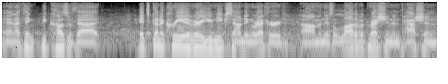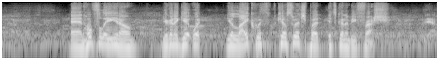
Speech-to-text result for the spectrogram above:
and I think because of that, it's going to create a very unique sounding record. Um, and there's a lot of aggression and passion, and hopefully, you know, you're going to get what you like with Killswitch, but it's going to be fresh. Yeah.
